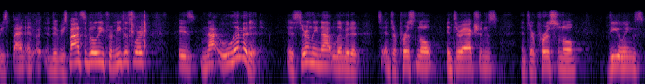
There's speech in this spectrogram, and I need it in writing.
resp- uh, the responsibility for me this work is not limited. Is certainly not limited to interpersonal interactions, interpersonal dealings.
